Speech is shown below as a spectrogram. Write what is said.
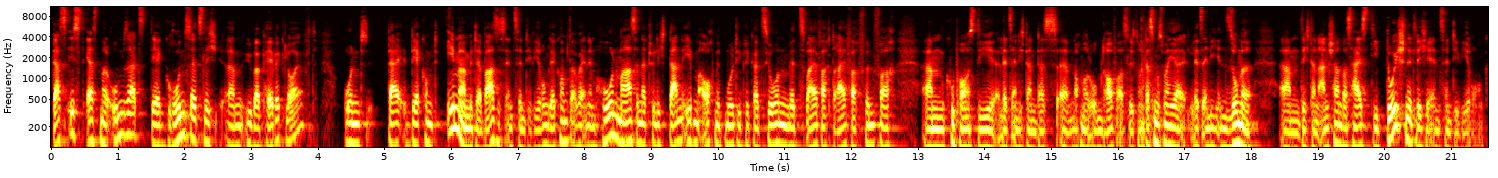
Das ist erstmal Umsatz, der grundsätzlich ähm, über Payback läuft und da, der kommt immer mit der Basisincentivierung, der kommt aber in einem hohen Maße natürlich dann eben auch mit Multiplikationen, mit zweifach, dreifach, fünffach ähm, Coupons, die letztendlich dann das äh, nochmal oben drauf auslösen. Und das muss man ja letztendlich in Summe ähm, sich dann anschauen. Was heißt, die durchschnittliche Incentivierung,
